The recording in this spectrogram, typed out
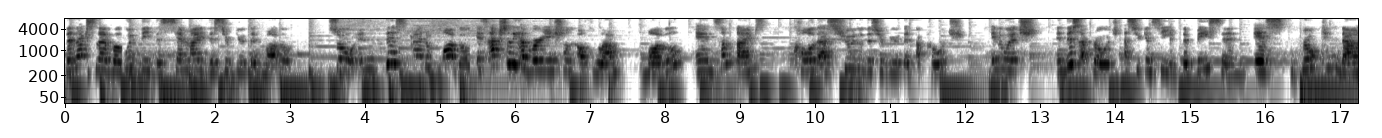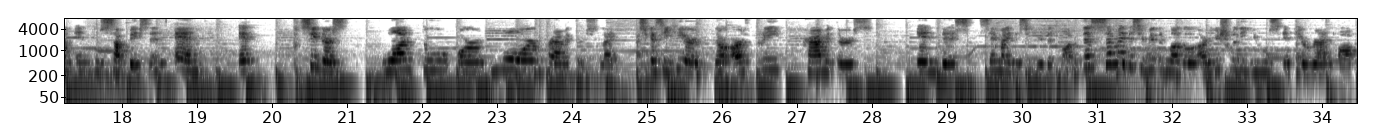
The next level would be the semi-distributed model. So in this kind of model, it's actually a variation of lump model and sometimes called as pseudo-distributed approach in which in this approach, as you can see, the basin is broken down into sub-basins and it considers one, two, or more parameters. Like, as you can see here, there are three parameters in this semi-distributed model. This semi-distributed model are usually used in a runoff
